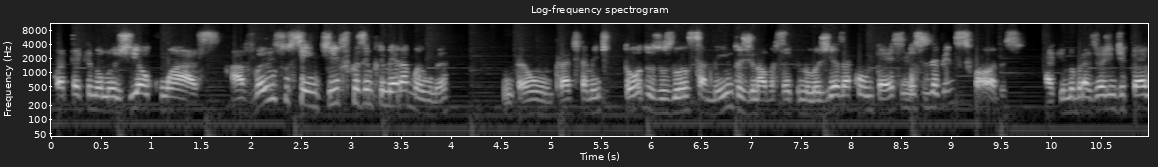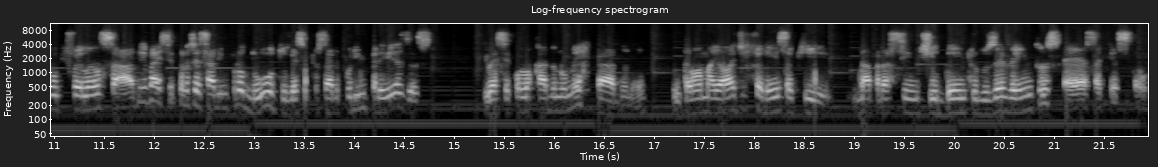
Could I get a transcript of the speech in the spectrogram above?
com a tecnologia ou com os avanços científicos em primeira mão, né? Então, praticamente todos os lançamentos de novas tecnologias acontecem nesses eventos fora. Aqui no Brasil, a gente pega o que foi lançado e vai ser processado em produtos, vai ser processado por empresas e vai ser colocado no mercado. Né? Então, a maior diferença que dá para sentir dentro dos eventos é essa questão.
